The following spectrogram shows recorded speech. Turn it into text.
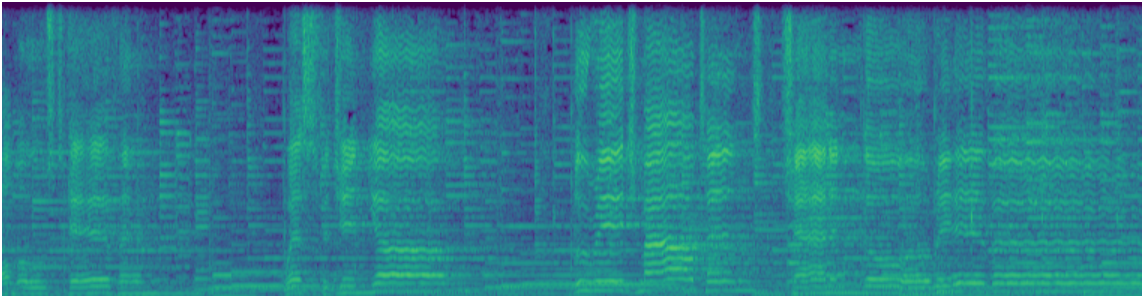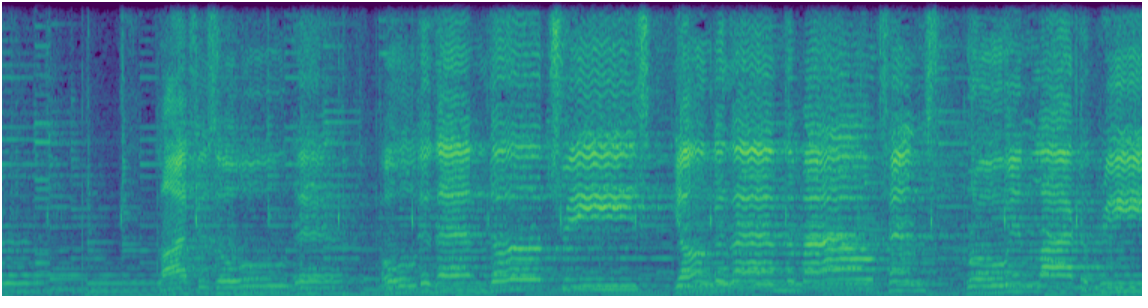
almost heaven. West Virginia, Blue Ridge Mountains, Shenandoah River. Life is old there, older than the trees, younger than the mountains, growing like a breeze.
